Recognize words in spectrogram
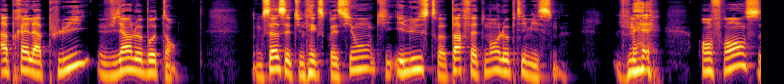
après la pluie vient le beau temps. Donc ça, c'est une expression qui illustre parfaitement l'optimisme. Mais en France,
